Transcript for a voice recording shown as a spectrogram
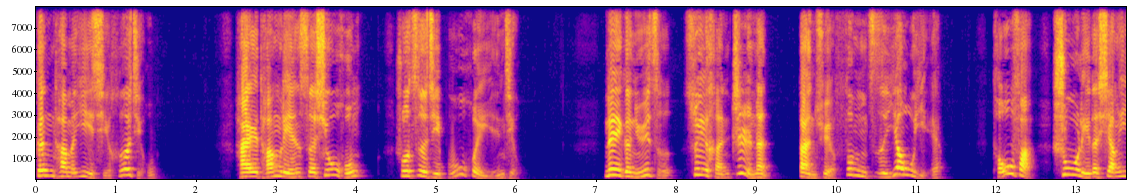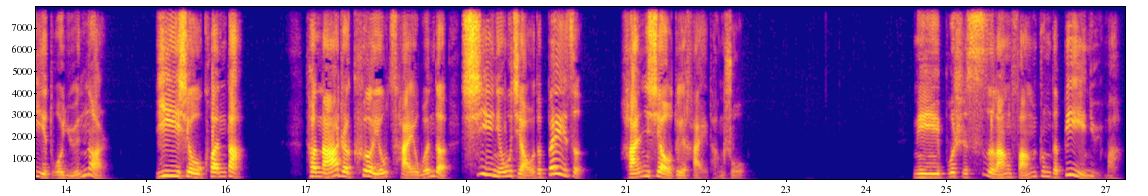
跟他们一起喝酒。海棠脸色羞红。说自己不会饮酒。那个女子虽很稚嫩，但却风姿妖冶，头发梳理得像一朵云儿，衣袖宽大。她拿着刻有彩纹的犀牛角的杯子，含笑对海棠说：“你不是四郎房中的婢女吗？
